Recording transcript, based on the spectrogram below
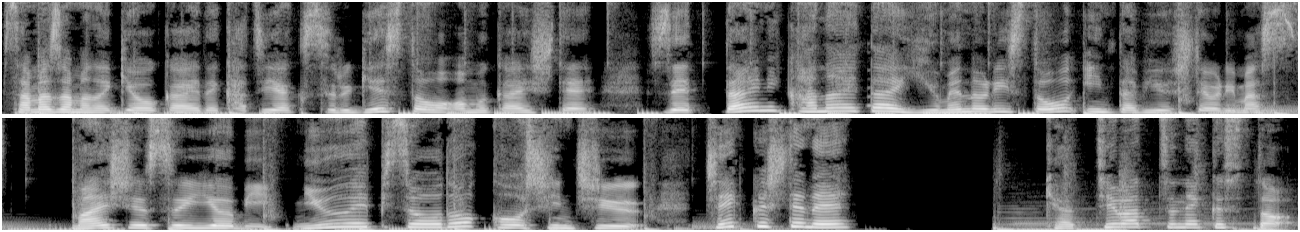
様々な業界で活躍するゲストをお迎えして、絶対に叶えたい夢のリストをインタビューしております。毎週水曜日、ニューエピソード更新中。チェックしてねキャッチワッツネクスト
